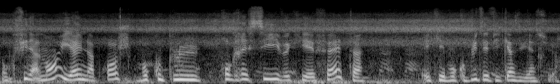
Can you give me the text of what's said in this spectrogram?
Donc finalement, il y a une approche beaucoup plus progressive qui est faite et qui est beaucoup plus efficace, bien sûr.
